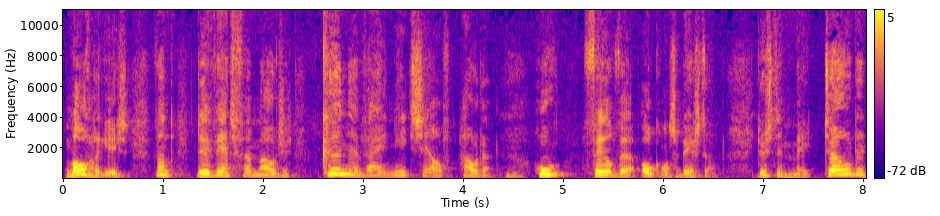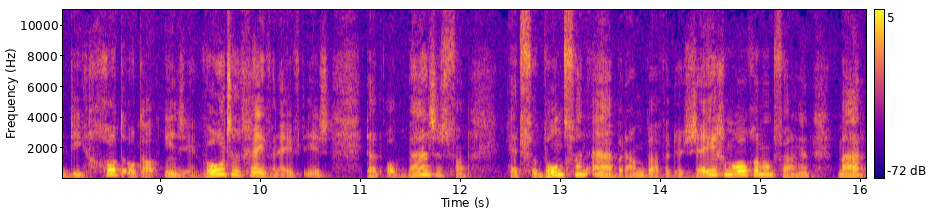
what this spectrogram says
mogelijk is. Want de wet van Mozes kunnen wij niet zelf houden. Hoeveel we ook ons best doen. Dus de methode die God ook al in zijn woord gegeven heeft, is dat op basis van het verbond van Abraham, waar we de zegen mogen ontvangen, maar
